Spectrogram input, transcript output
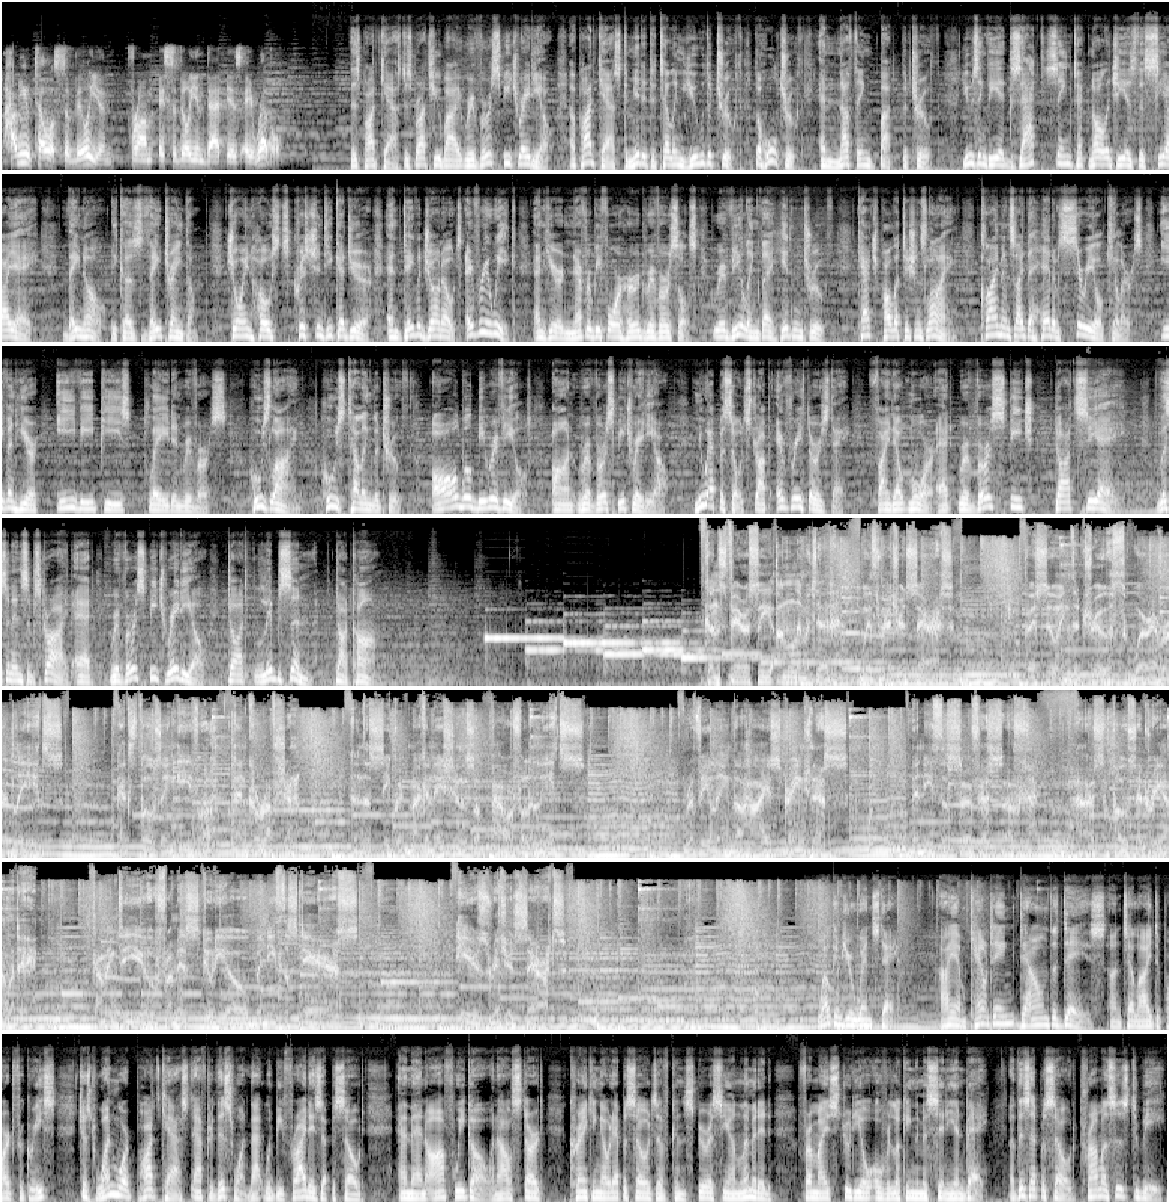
How do you tell a civilian from a civilian that is a rebel? This podcast is brought to you by Reverse Speech Radio, a podcast committed to telling you the truth, the whole truth, and nothing but the truth, using the exact same technology as the CIA. They know because they trained them. Join hosts Christian Cadieux and David John Oates every week and hear never before heard reversals, revealing the hidden truth. Catch politicians lying, climb inside the head of serial killers, even hear EVPs played in reverse. Who's lying? Who's telling the truth? All will be revealed on Reverse Speech Radio. New episodes drop every Thursday. Find out more at reversespeech.ca. Listen and subscribe at reversespeechradio.libsyn.com. Conspiracy Unlimited with Richard Syrett. Pursuing the truth wherever it leads. Exposing evil and corruption and the secret machinations of powerful elites. Revealing the high strangeness beneath the surface of our supposed reality. Coming to you from his studio beneath the stairs. Here's Richard Syrett. Welcome to your Wednesday. I am counting down the days until I depart for Greece. Just one more podcast after this one. That would be Friday's episode. And then off we go. And I'll start cranking out episodes of Conspiracy Unlimited from my studio overlooking the Messinian Bay. Uh, this episode promises to be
